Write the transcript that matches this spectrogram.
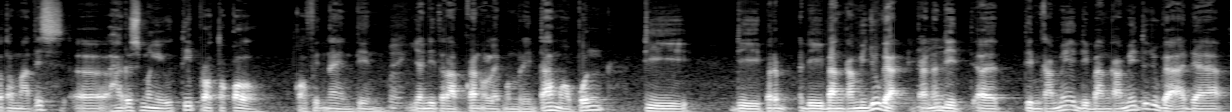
otomatis uh, harus mengikuti protokol COVID-19 yang diterapkan oleh pemerintah maupun di di per, di bank kami juga hmm. karena di uh, tim kami di bank kami itu juga ada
